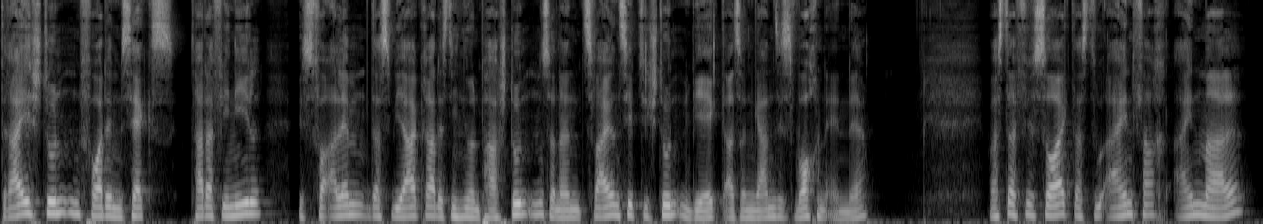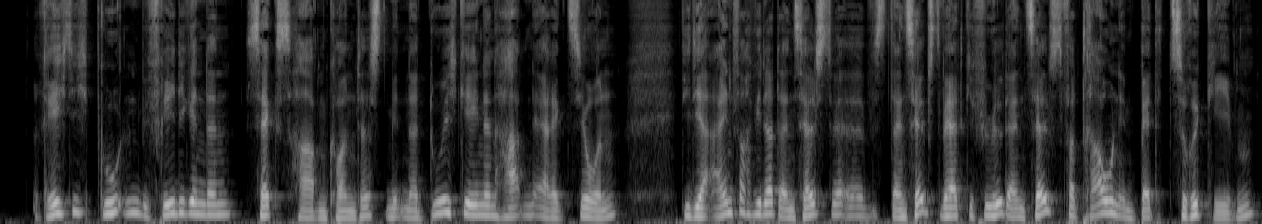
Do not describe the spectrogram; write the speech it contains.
drei Stunden vor dem Sex. Tadaphinil ist vor allem das Viagra, das nicht nur ein paar Stunden, sondern 72 Stunden wirkt, also ein ganzes Wochenende. Was dafür sorgt, dass du einfach einmal richtig guten, befriedigenden Sex haben konntest mit einer durchgehenden harten Erektion, die dir einfach wieder dein, Selbstwert, äh, dein Selbstwertgefühl, dein Selbstvertrauen im Bett zurückgeben.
